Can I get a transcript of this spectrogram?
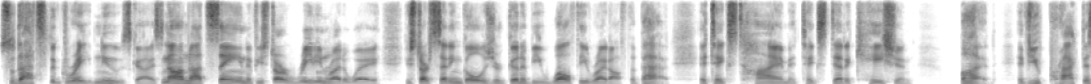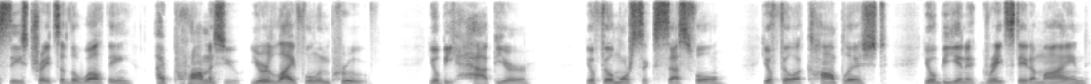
So that's the great news, guys. Now, I'm not saying if you start reading right away, you start setting goals, you're going to be wealthy right off the bat. It takes time, it takes dedication. But if you practice these traits of the wealthy, I promise you, your life will improve. You'll be happier, you'll feel more successful, you'll feel accomplished, you'll be in a great state of mind,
